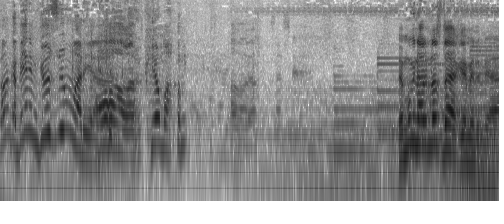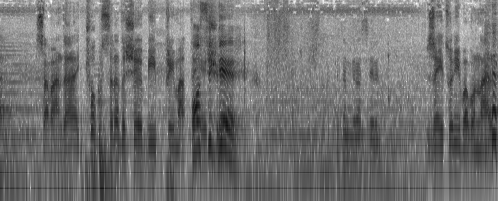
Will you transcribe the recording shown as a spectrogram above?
Kanka benim gözlüğüm var ya. Aa kıyamam. Ben bugün harbi nasıl dayak yemedim ya? Savanda çok sıra dışı bir primat da O yaşıyor. siktir. Hakikaten biraz serin. Zeytuni babunlar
